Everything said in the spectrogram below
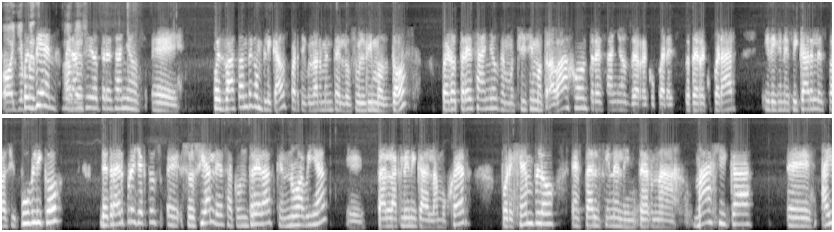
Oye, pues, pues, bien, mira, han sido tres años, eh, pues bastante complicados, particularmente los últimos dos, pero tres años de muchísimo trabajo, tres años de recuperar, de recuperar y dignificar el espacio público, de traer proyectos eh, sociales a Contreras que no había. Eh, está la Clínica de la Mujer, por ejemplo, está el cine Linterna Mágica, eh, hay,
